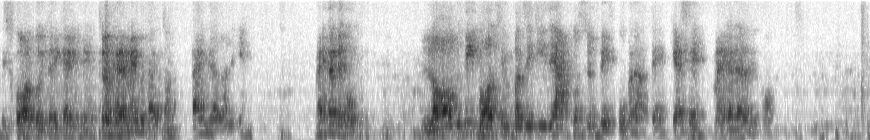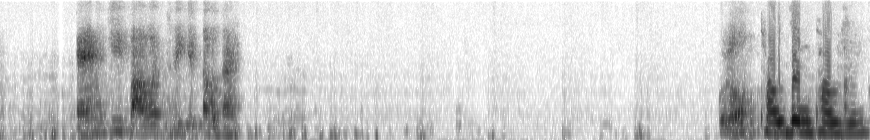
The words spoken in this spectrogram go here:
इसको और कोई तरीका लिखने? चलो खैर, मैं बताता हूँ। टाइम ज़्यादा नहीं मैं क्या देखो लॉग भी बहुत सिंपल सी चीज़ है आपको सिर्फ़ बेवकूफ़ बनाते हैं। कैसे? मैं क्या देखो एन की पावर थ्री कितना होता है? बोलो। थाउज़ेंड थाउज़ेंड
